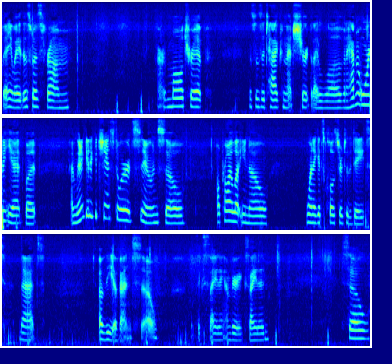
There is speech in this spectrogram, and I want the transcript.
But anyway, this was from our mall trip. This was a tag from that shirt that I love, and I haven't worn it yet, but I'm gonna get a good chance to wear it soon, so I'll probably let you know when it gets closer to the date that of the event. So it's exciting. I'm very excited. So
